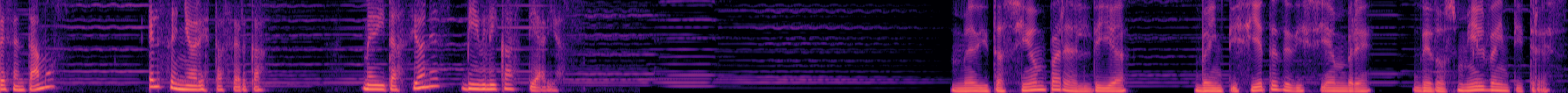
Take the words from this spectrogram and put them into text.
presentamos El Señor está cerca. Meditaciones Bíblicas Diarias. Meditación para el día 27 de diciembre de 2023.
